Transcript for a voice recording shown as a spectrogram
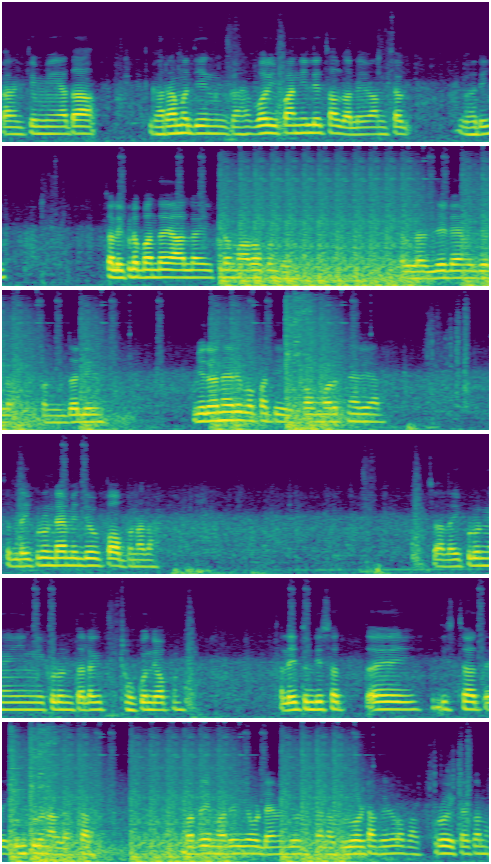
कारण की मी आता घरामध्ये येईन, घ- वरी पाणी लय चालू झालंय आमच्या घरी. चल इकडं बंदा आलाय इकडं मारवा आपण चल लय डॅमेज दिलं पण दली मिलं नाही रे बापा ते पाहू मरत नाही रे यार. चल इकडून डॅमेज देऊ पाहू पण आता. चला इकडून येईन इकडून तर लगेच ठोकून देऊ आपण. चला इथून दिसत आहे, दिसत इकडून आलं चला. मरे मरे एवढं डॅमेज देऊन त्याला गुलवर टाकले बाबा. प्रो आहे काय करू?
